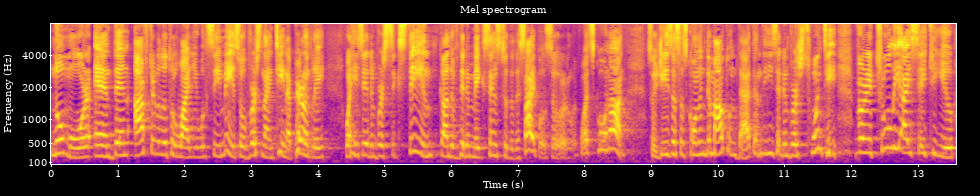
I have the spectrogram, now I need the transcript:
no more, and then after a little while you will see me? So, verse 19, apparently, What he said in verse 16 kind of didn't make sense to the disciples. So, what's going on? So, Jesus is calling them out on that. And he said in verse 20, Very truly I say to you,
